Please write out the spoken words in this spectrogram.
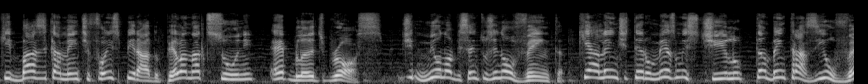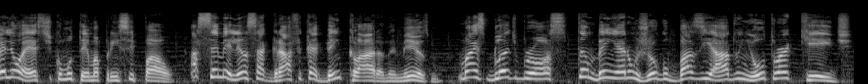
que basicamente foi inspirado pela Natsune, é Blood Bros de 1990, que além de ter o mesmo estilo, também trazia o Velho Oeste como tema principal. A semelhança gráfica é bem clara, não é mesmo? Mas Blood Bros também era um jogo baseado em outro arcade,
